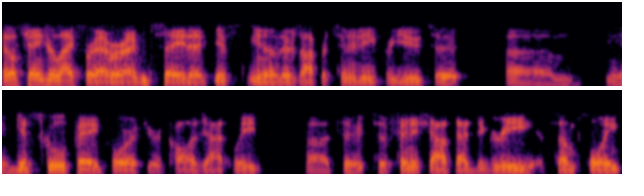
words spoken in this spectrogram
It'll change your life forever. I would say that if you know there's opportunity for you to um, you know get school paid for if you're a college athlete uh, to to finish out that degree at some point,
